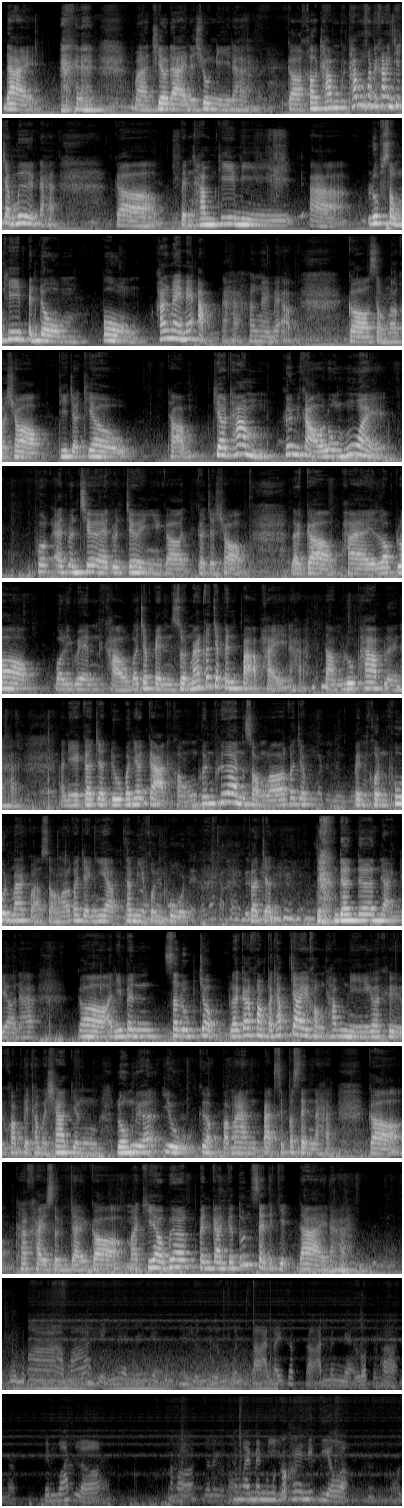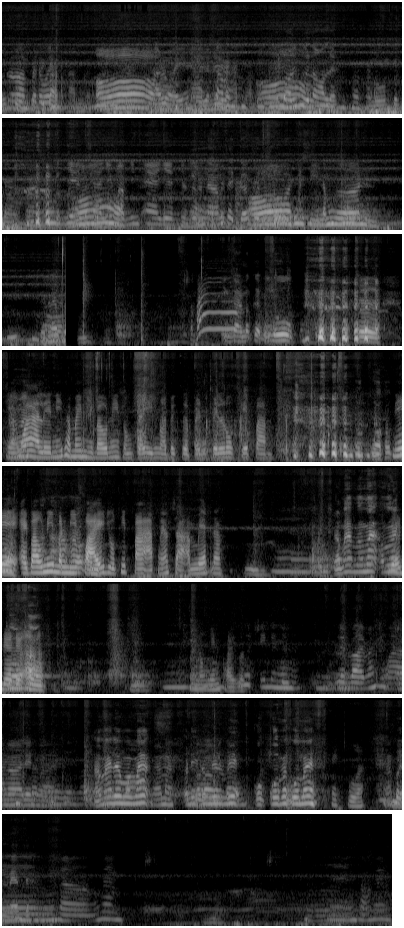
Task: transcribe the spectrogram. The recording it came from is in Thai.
ได้ มาเที่ยวได้ในช่วงนี้นะคะ ก็เขาทำถ้ำค่อนข้างที่จะมืดนะคะ ก็เป็นถ้ำที่มีอ่ารูปทรงที่เป็นโดมโป่งข้างในไม่อับนะคะข้างในไม่อับ ก็สองเราก็ชอบที่จะเที่ยวทำเที่ยวถ้ำขึ้นเขาลงห้วยพ วกแอดเวนเจอร์แอดเวนเจอร์อย่างนี้ก็ก็จะชอบ แล้วก็ภายรอบๆบริเวณเขาก็จะเป็นส่วนมากก็จะเป็นป่าไผ่นะคะ ตามรูปภาพเลยนะคะ อันนี้ก็จะดูบรรยากาศของเพื่อนๆสองล้อก็จะเป็นคนพูดมากกว่าสองล้อก็จะเงียบถ้ามีคนพูด ก็จะเดินเดินๆอย่างเดียวนะคะ ก็อันนี้เป็นสรุปจบแล้วก็ความประทับใจของถ้ำนี้ก็คือความเป็นธรรมชาติยังหลงเหลืออยู่เกือบประมาณ 80%นะคะก็ถ้าใครสนใจก็มาเที่ยวเพื่อเป็นการกระตุ้นเศรษฐกิจได้นะคะมามาเห็นเนี่ยเนี่ยเนี่ยตรงที่เหลืองๆเหมือนศาลอะไรสักศาลหนึ่งเนี่ยรถผ่านเป็นวัดเหรอทำไมมันมีอยู่แค่นิดเดียวอะ อ๋ออร่อยอ๋อร้อนคือนอนเลยเย็นค่ะยิ่งแบบยิ่งแอร์เย็นกินน้ำเสร็จก็อ๋คืออที่สีน้ำเงิน อีกหน่อยมาเกิดเป็นลูก เอออย่างว่าเลยนี่ถ้าไม่มีเบลนี่สงสัยอีกหน่อยไปเกิดเป็นเป็นลูกเก็บปั๊มนี่ไอ้เบลนี่มันมีไฝอยู่ที่ปากนะสามเม็ดนะเอามามามาเอามาเดี๋ยวเดี๋ยวเดี๋ยวเอาน้องมิ้นถ่าย ก่อนนิดนึงนะคะเรียนวายไหมวายมาเล่นวายเอามาเร็วมามามามาเอาดิตรงนี้ตรงนี้กลัวกลัวไหมกลัวไหมไม่กลัวมาเปิดแมสหเลนึ่ยงสองสามหนึ่งสองสาม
